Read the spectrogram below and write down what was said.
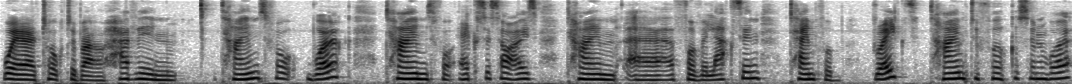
where I talked about having times for work, times for exercise, time uh, for relaxing, time for breaks, time to focus on work.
